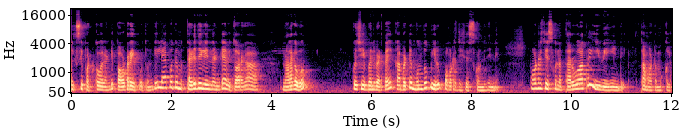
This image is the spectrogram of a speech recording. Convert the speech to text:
మిక్సీ పట్టుకోవాలండి పౌడర్ అయిపోతుంది. లేకపోతే తడి తగిలిందంటే అవి త్వరగా నలగవు కొంచెం ఇబ్బంది పెడతాయి. కాబట్టి ముందు మీరు పౌడర్ చేసేసుకోండి దీన్ని. పౌడర్ చేసుకున్న తర్వాత ఇవి వేయండి టమాటా ముక్కలు.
